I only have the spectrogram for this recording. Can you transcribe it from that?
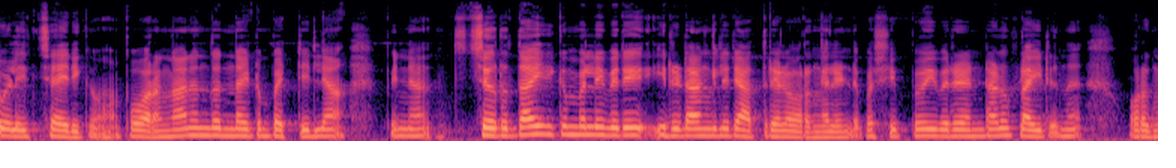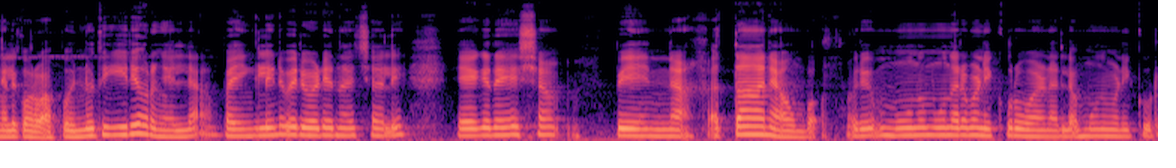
വെളിച്ചായിരിക്കും. അപ്പോൾ ഉറങ്ങാനൊന്നും എന്തായിട്ടും പറ്റില്ല. പിന്നെ ചെറുതായിരിക്കുമ്പോൾ ഇവർ ഇരുടാങ്കിൽ രാത്രിയിൽ ഉറങ്ങലുണ്ട്. പക്ഷേ ഇപ്പോൾ ഇവർ രണ്ടാളും ഫ്ലൈറ്റിൽ നിന്ന് ഉറങ്ങൽ കുറവാണ് അപ്പോൾ ഒന്നും തീരെ ഉറങ്ങില്ല. പൈങ്കിളിന്റെ പരിപാടി എന്ന് വെച്ചാൽ ഏകദേശം പിന്നെ എത്താനാവുമ്പോൾ ഒരു മൂന്ന് മൂന്നര മണിക്കൂർ വേണമല്ലോ മൂന്ന് മണിക്കൂർ.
